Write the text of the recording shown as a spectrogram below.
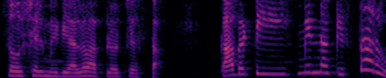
సోషల్ మీడియాలో అప్లోడ్ చేస్తా. కాబట్టి మీరు నాకు ఇస్తారు.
